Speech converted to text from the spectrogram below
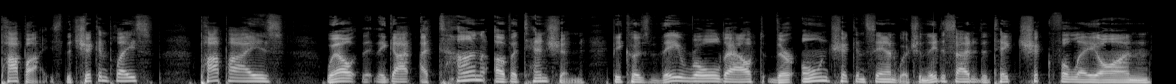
Popeyes, the chicken place, Popeyes, well, they got a ton of attention because they rolled out their own chicken sandwich and they decided to take Chick fil A on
